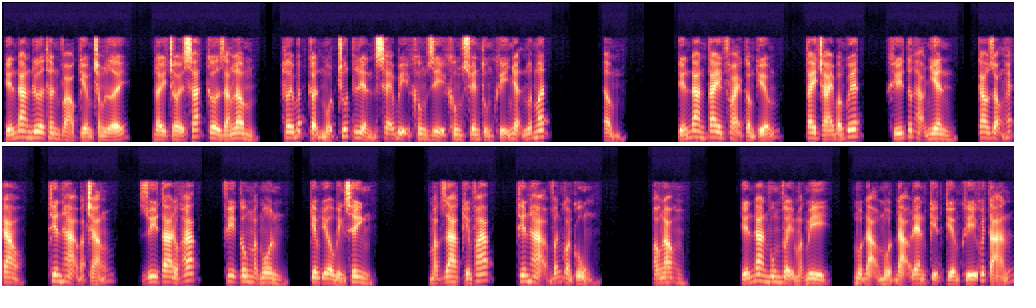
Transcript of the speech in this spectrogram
Tiến đan đưa thân vào kiếm trong lưới đầy trời sát cơ giáng lâm, hơi bất cẩn một chút liền sẽ bị không gì không xuyên thủng khí nhận nuốt mất. Ẩm tiến đan tay phải cầm kiếm, tay trái bấm quyết, khí tức hạo nhiên, cao giọng hét cao, thiên hạ bạc trắng, duy ta độc hắc, phi công mặc môn, kiêm yêu bình sinh. Mặc ra kiếm pháp, thiên hạ vẫn còn cùng. Ông long. Tiến đan vung vẩy mặc mi, một đạo một đạo đen kịt kiếm khí quyết tán,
